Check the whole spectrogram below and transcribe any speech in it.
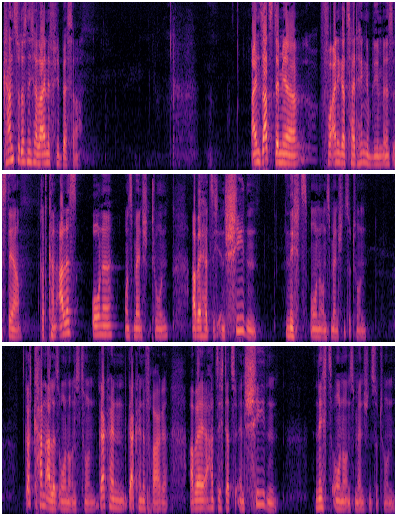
Kannst du das nicht alleine viel besser? Ein Satz, der mir vor einiger Zeit hängen geblieben ist, ist der, Gott kann alles ohne uns Menschen tun, aber er hat sich entschieden, nichts ohne uns Menschen zu tun. Gott kann alles ohne uns tun, gar, kein, gar keine Frage. Aber er hat sich dazu entschieden, nichts ohne uns Menschen zu tun.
